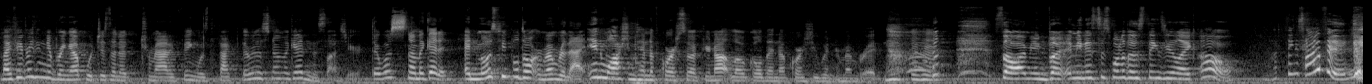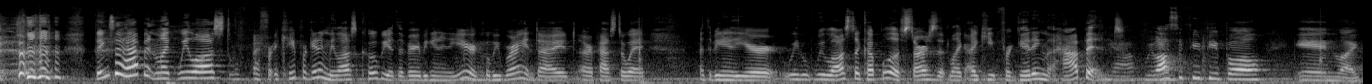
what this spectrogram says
My favorite thing to bring up, which isn't a traumatic thing, was the fact that there was a snowmageddon this last year. There was a Snowmageddon. And most people don't remember that. In Washington, of course, so if you're not local, then of course you wouldn't remember it. so, I mean, but I mean, it's just one of those things you're like, oh, lot of things happened. Things that happened, like we lost, I, keep forgetting, we lost Kobe at the very beginning of the year. Mm-hmm. Kobe Bryant died or passed away at the beginning of the year. We, we lost a couple of stars that like I keep forgetting that happened. yeah, we lost a few people in like,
